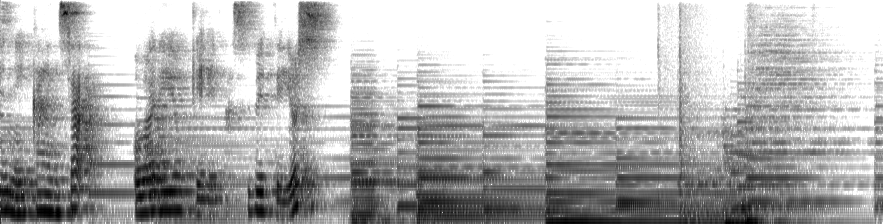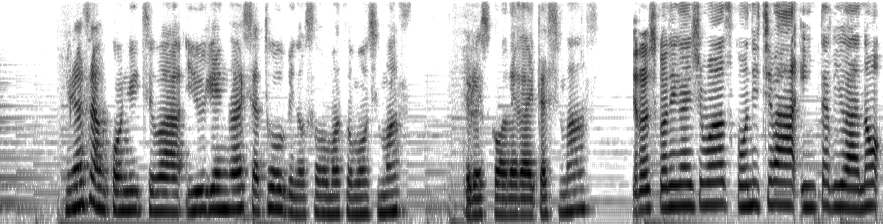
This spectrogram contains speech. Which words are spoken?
ちに感謝。終わりよければすべてよし。皆さん、こんにちは。有限会社東美の相馬と申します。よろしくお願いいたします。よろしくお願いします。こんにちは。インタビュアーの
